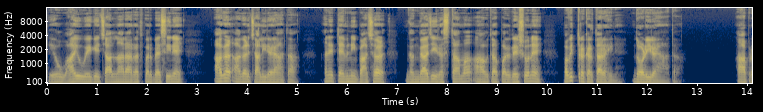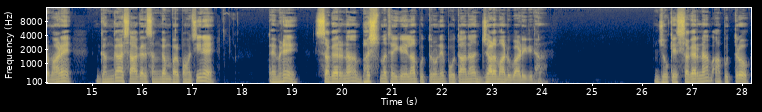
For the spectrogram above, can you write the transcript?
તેઓ વાયુ વેગે ચાલનારા રથ પર બેસીને આગળ આગળ ચાલી રહ્યા હતા અને તેમની પાછળ ગંગાજી રસ્તામાં આવતા પરદેશોને પવિત્ર કરતા રહીને દોડી રહ્યા હતા. આ પ્રમાણે ગંગા સાગર સંગમ પર પહોંચીને તેમણે સગરના ભસ્મ થઈ ગયેલા પુત્રોને પોતાના જળમાં ડૂબાડી દીધા. જો કે સગરના આ પુત્રો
